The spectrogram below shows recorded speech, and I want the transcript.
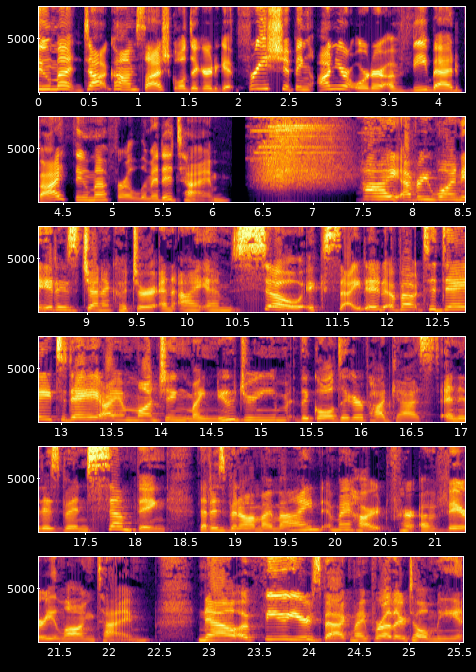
thuma.com slash goal digger to get free shipping on your order of the bed by Thuma for a limited time. Hi, everyone. It is Jenna Kutcher, and I am so excited about today. Today, I am launching my new dream, the Goal Digger podcast, and it has been something that has been on my mind and my heart for a very long time. Now, a few years back, my brother told me,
